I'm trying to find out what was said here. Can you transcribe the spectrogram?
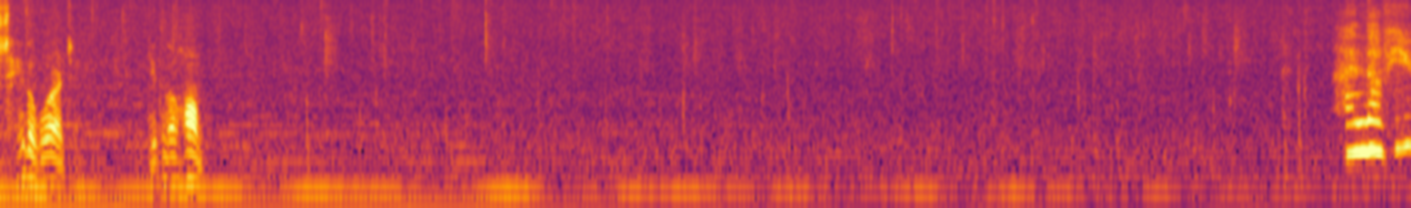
Say the words. You can go home. I love you.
